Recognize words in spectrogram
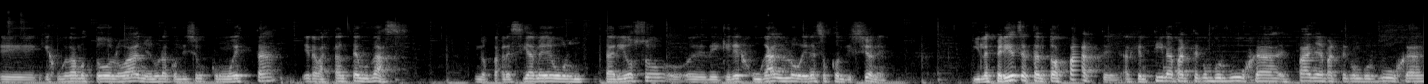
eh, que jugamos todos los años en una condición como esta era bastante audaz. Nos parecía medio voluntarioso eh, de querer jugarlo en esas condiciones. Y la experiencia está en todas partes. Argentina parte con burbuja, España parte con burbuja,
